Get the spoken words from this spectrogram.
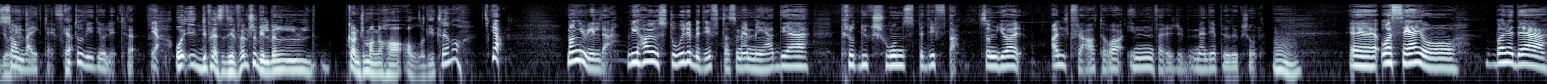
som verktøy. Foto, video, lyd. Ja. Og i de fleste tilfeller så vil vel kanskje mange ha alle de tre nå? ja. Mange vil det. Vi har jo store bedrifter som er medieproduksjonsbedrifter, som gjør alt fra A til Å innenfor medieproduksjon. Eh, og jeg ser jo bare det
